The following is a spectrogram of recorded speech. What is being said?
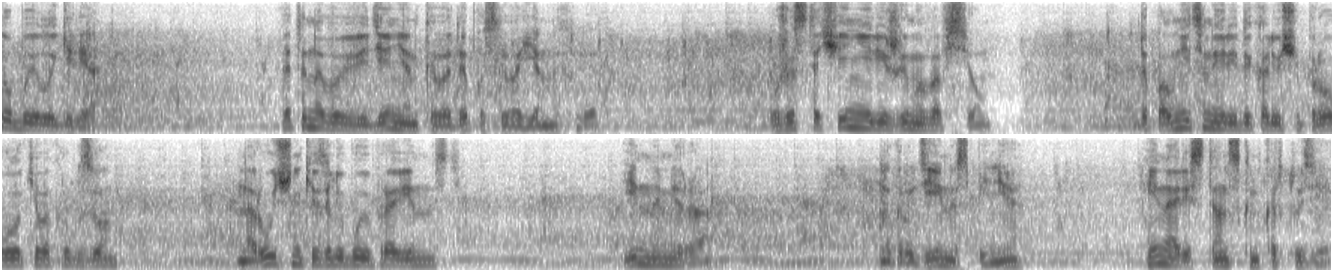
Особые лагеря. Это нововведение НКВД послевоенных лет. Ужесточение режима во всем. Дополнительные ряды колючей проволоки вокруг зон. Наручники за любую провинность. И номера. На груди, на спине и на арестантском картузе.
